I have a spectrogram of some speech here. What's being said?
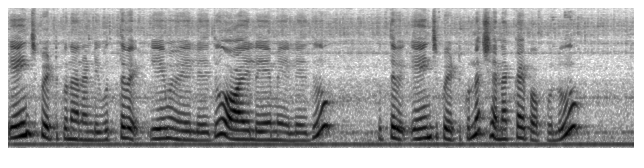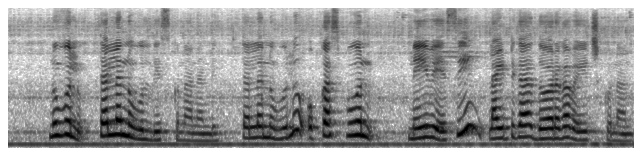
వేయించి పెట్టుకున్నానండి ఉత్తవే. ఏమి వేయలేదు ఆయిల్ ఏమేయలేదు వేయలేదు. వేయించి పెట్టుకున్న శనక్కాయ పప్పులు నువ్వులు తెల్ల నువ్వులు తీసుకున్నానండి. తెల్ల నువ్వులు ఒక స్పూన్ నెయ్యి వేసి లైట్గా దోరగా వేయించుకున్నాను.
